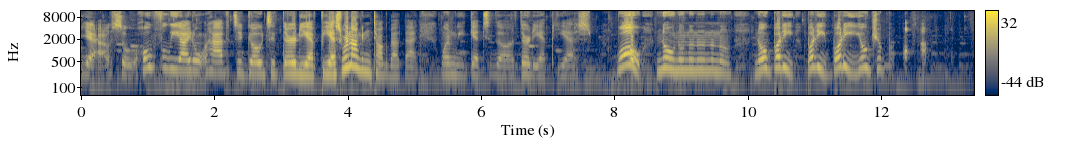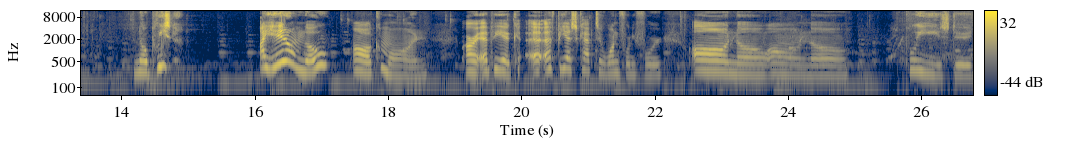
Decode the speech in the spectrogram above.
yeah, so hopefully I don't have to go to 30 FPS. We're not going to talk about that when we get to the 30 FPS. Whoa! No, no, no, no, no, no. No, buddy, buddy, buddy, yo, chip. Oh, uh. No, please. I hit him, though. Oh, come on. Alright, FPS, uh, FPS cap to 144. Oh no, oh no. Please, dude,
